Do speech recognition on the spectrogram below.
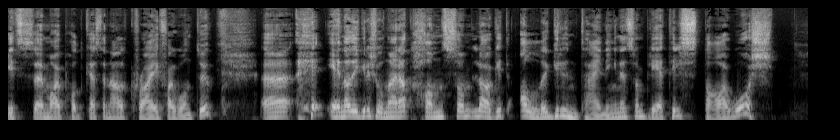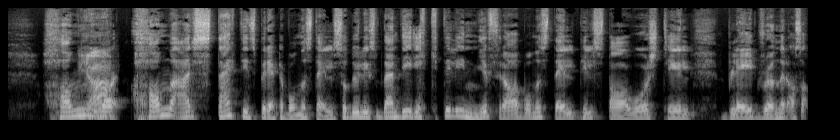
it's uh, my podcast and I'll cry if I want to. Uh, en av digresjonene er at han som laget alle grunntegningene som ble til Star Wars, han, Ja. var, han er sterkt inspirert av Bonestell, så du liksom, det er en direkte linje fra Bonestell til Star Wars til Blade Runner. Altså,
